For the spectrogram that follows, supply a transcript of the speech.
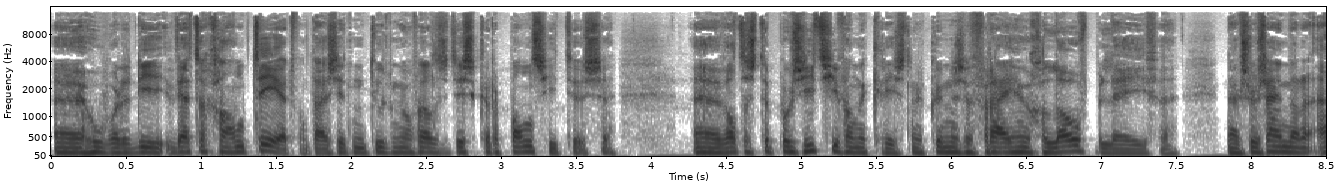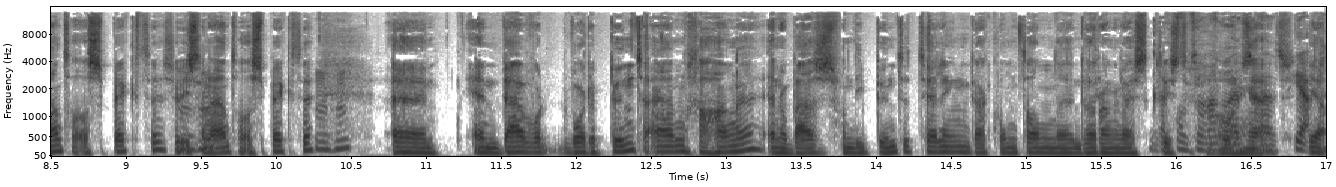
Hoe worden die wetten gehanteerd? Want daar zit natuurlijk nog wel eens discrepantie tussen. Uh, wat is de positie van de christenen? Kunnen ze vrij hun geloof beleven? Nou, zo zijn er een aantal aspecten. Zo is er een mhm. aantal aspecten. Mm -hmm. uh, en daar wordt, worden punten aan gehangen. En op basis van die puntentelling, daar komt dan uh, de ranglijst christenvervolging uit. uit. Ja. ja.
